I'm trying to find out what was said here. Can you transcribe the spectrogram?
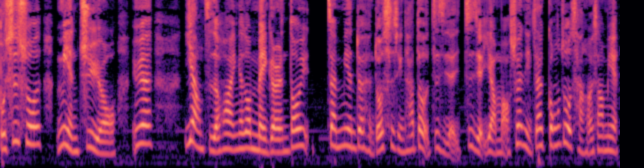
不是说面具哦，因为样子的话，应该说每个人都在面对很多事情，他都有自己的自己的样貌，所以你在工作场合上面，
